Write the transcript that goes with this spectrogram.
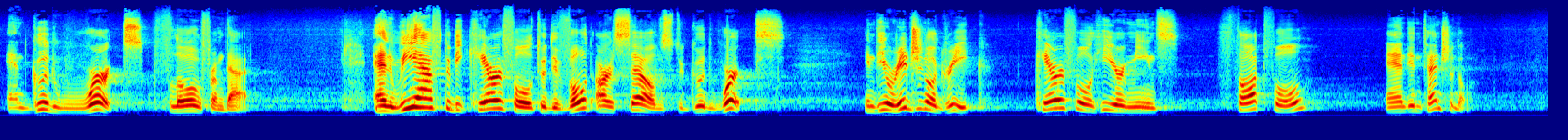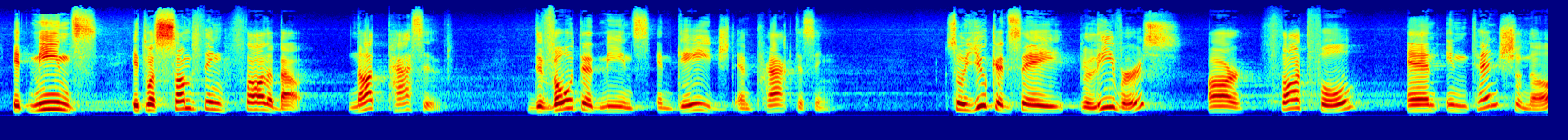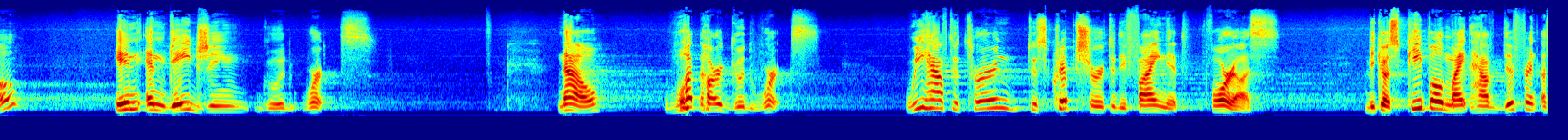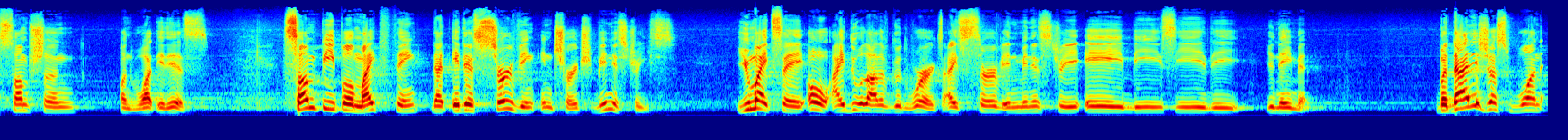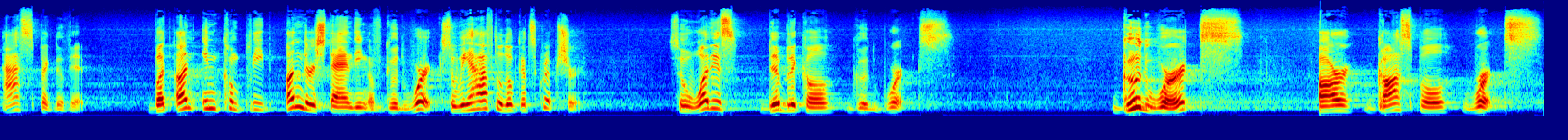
and good works flow from that. And we have to be careful to devote ourselves to good works. In the original Greek, careful here means thoughtful and intentional. It means it was something thought about, not passive. Devoted means engaged and practicing. So you could say believers are thoughtful and intentional in engaging good works. Now, what are good works? We have to turn to Scripture to define it for us because people might have different assumption on what it is. Some people might think that it is serving in church ministries. You might say, Oh, I do a lot of good works. I serve in ministry A, B, C, D, you name it. But that is just one aspect of it, but an incomplete understanding of good works. So we have to look at Scripture. So, what is biblical good works? Good works are gospel works.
